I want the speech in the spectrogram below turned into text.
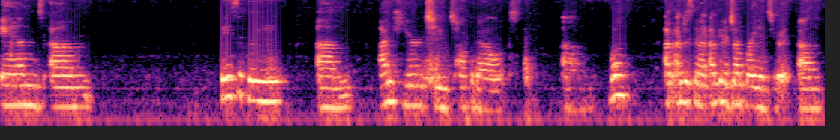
And um, basically, um, I'm here to talk about. Um, well, I'm, I'm just gonna I'm gonna jump right into it. Um,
